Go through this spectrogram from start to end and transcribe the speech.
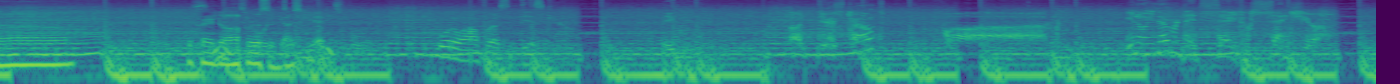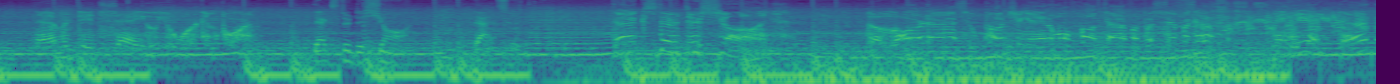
Uh, prepared to offer us a discount. the Eddies for it. You ought to offer us a discount. Big one. A discount? Fuck. You know, you never did say who sent you. Never did say who you're working for. Dexter DeShawn. That's who. Dexter DeShawn. The lord ass who punching animal fucked half of Pacifica? Mean, he ain't dead.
